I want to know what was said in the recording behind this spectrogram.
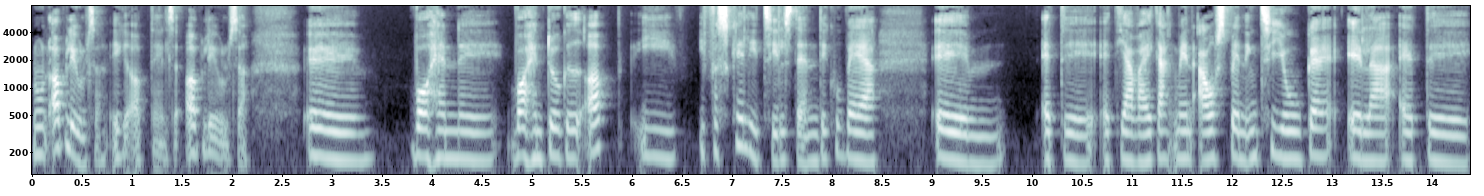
nogle oplevelser, ikke opdagelser, oplevelser, øh, hvor, han, øh, hvor han dukkede op i, i forskellige tilstande. Det kunne være øh, at, øh, at jeg var i gang med en afspænding til yoga, eller at øh,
